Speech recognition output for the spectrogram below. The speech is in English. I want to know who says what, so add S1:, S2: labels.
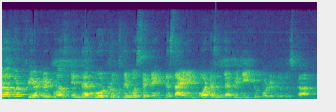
S1: engineers what feared. It was in their boardrooms they were sitting, deciding what is it that we need to put into this car.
